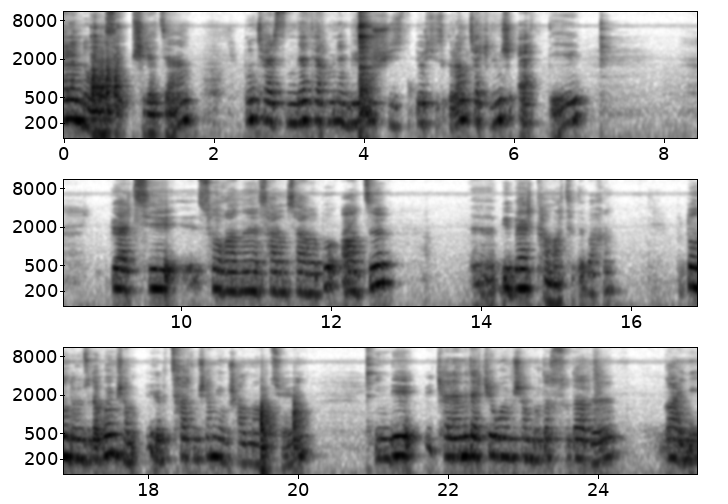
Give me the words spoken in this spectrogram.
kələm dolması bişirəcəm. Bunun içərisində təxminən bir 300-400 qram çəkilmiş ətdir. Göyərtisi, soğanı, sarımsağı, bu acı e, biber tomatıdır. Baxın. Dondurucuda qoymuşam, elə bir çıxartmışam yumşalmaq üçün. İndi kələmi də ki qoymuşam burada sudadır. Qayni,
